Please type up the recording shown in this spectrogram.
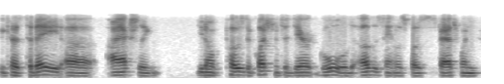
because today uh, I actually, you know, posed a question to Derrick Goold of the St. Louis Post Dispatch when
